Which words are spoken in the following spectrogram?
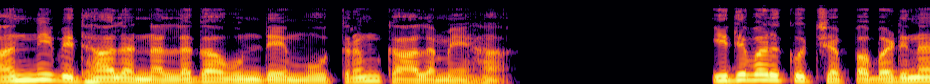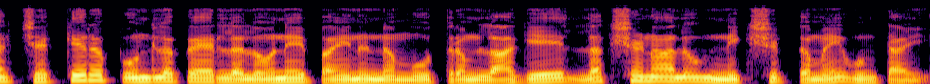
అన్ని విధాల నల్లగా ఉండే మూత్రం కాలమేహ. ఇదివరకు చెప్పబడిన చక్కెర పుండ్ల పేర్లలోనే పైనున్న మూత్రంలాగే లక్షణాలు నిక్షిప్తమై ఉంటాయి.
